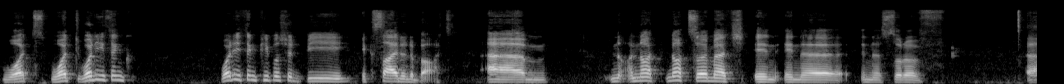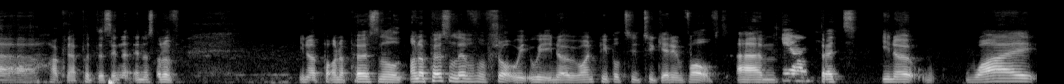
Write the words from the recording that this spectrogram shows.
what what what do you think what do you think people should be excited about? Um, not, not not so much in in a in a sort of uh, how can I put this in a, in a sort of you know on a personal on a personal level for sure we, we you know we want people to to get involved um yeah but you know why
